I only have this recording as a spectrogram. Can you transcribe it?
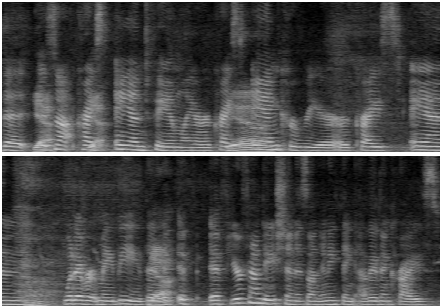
that Yeah, it's not Christ and family or Christ Yeah. and career or Christ and whatever it may be. That Yeah. if, if if your foundation is on anything other than Christ,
